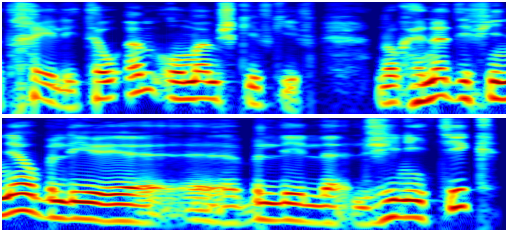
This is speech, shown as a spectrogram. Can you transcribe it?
70% تخيلي توأم وما مش كيف كيف. donc هنا défini و باللي باللي اللي ال génétique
